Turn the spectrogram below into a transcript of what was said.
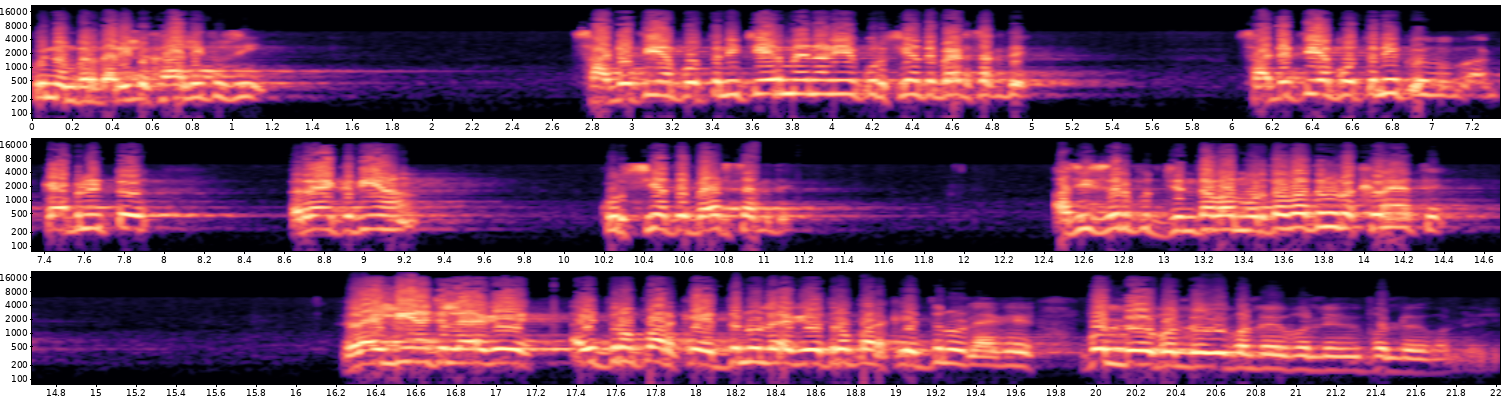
ਕੋਈ ਨੰਬਰਦਾਰੀ ਲਿਖਾ ਲਈ ਤੁਸੀਂ। ਸਾਡੇ ਧੀਆਂ ਪੁੱਤ ਨਹੀਂ ਚੇਅਰਮੈਨ ਵਾਲੀਆਂ ਕੁਰਸੀਆਂ ਤੇ ਬੈਠ ਸਕਦੇ। ਸਾਡੇ ਧੀਆਂ ਪੁੱਤ ਨਹੀਂ ਕੈਬਨਿਟ ਰੈਂਕ ਦੀਆਂ ਕੁਰਸੀਆਂ ਤੇ ਬੈਠ ਸਕਦੇ। ਅਸੀਂ ਸਿਰਫ ਜਿੰਦਾਬਾਦ, ਮੁਰਦਾਬਾਦ ਨੂੰ ਰੱਖਣਾ ਇੱਥੇ। ਰੈਲੀਆਂ 'ਚ ਲੈ ਗਏ, ਇਧਰੋਂ ਭਰ ਕੇ ਇਧਰ ਨੂੰ ਲੈ ਗਏ ਇਧਰੋਂ ਭਰ ਕੇ ਇਧਰ ਨੂੰ ਲੈ ਗਏ। ਬੱਲੇ ਬੱਲੇ ਵੀ ਬੱਲੇ ਬੱਲੇ ਵੀ ਬੱਲੇ ਬੱਲੇ ਜੀ।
